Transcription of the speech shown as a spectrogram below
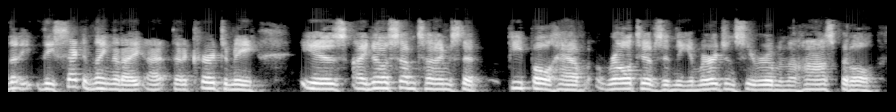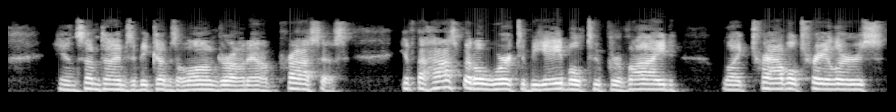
the the second thing that I uh, that occurred to me is I know sometimes that people have relatives in the emergency room in the hospital, and sometimes it becomes a long drawn out process. If the hospital were to be able to provide like travel trailers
